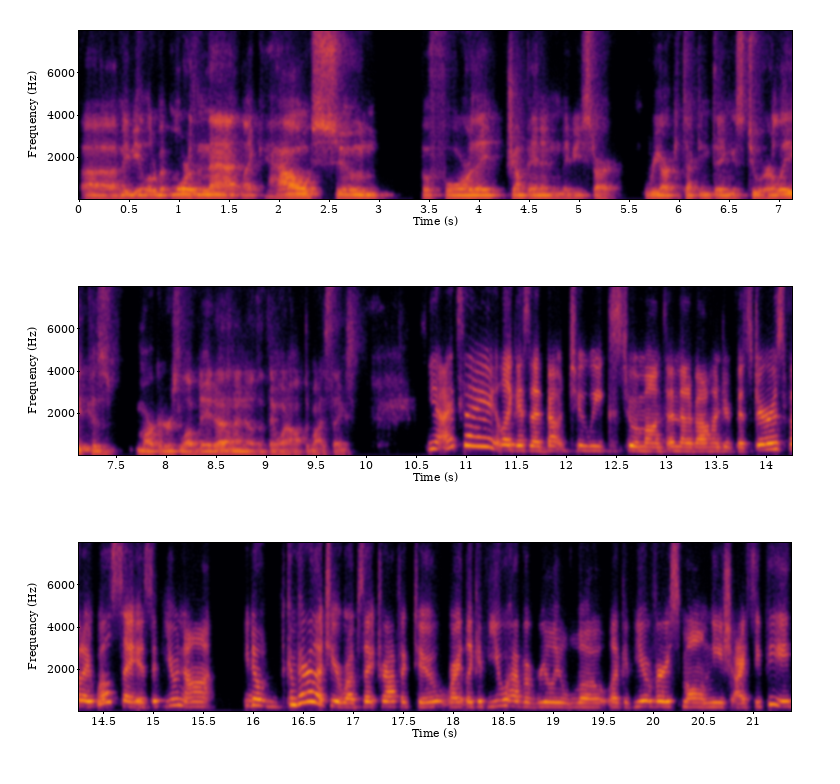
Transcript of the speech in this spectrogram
uh, maybe a little bit more than that? Like how soon before they jump in and maybe start re-architecting things too early? Because marketers love data and I know that they want to optimize things. Yeah, I'd say, like I said, about two weeks to a month and then about 100 visitors. But I will say is if you're not, you know, compare that to your website traffic too, right? Like if you have a really low, like if you have a very small niche ICP,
